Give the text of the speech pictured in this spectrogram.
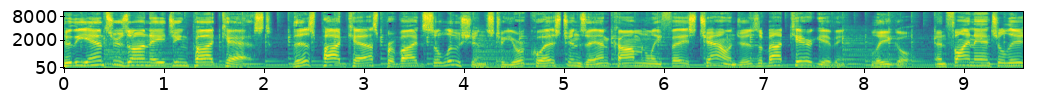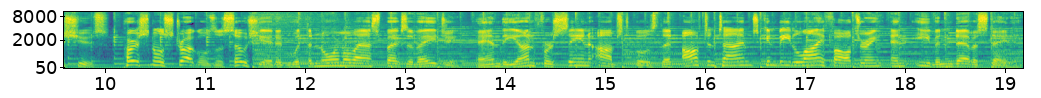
to the Answers on Aging podcast. This podcast provides solutions to your questions and commonly faced challenges about caregiving, legal, and financial issues, personal struggles associated with the normal aspects of aging, and the unforeseen obstacles that oftentimes can be life altering and even devastating.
